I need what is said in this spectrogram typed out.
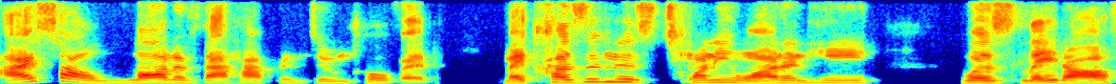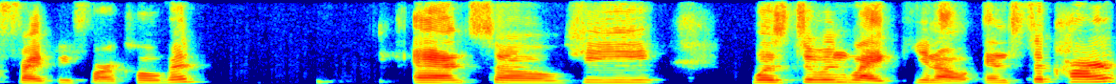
I saw a lot of that happen during COVID. My cousin is 21 and he was laid off right before COVID. And so he was doing like, you know, Instacart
